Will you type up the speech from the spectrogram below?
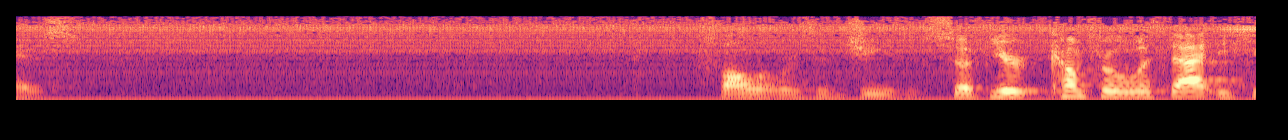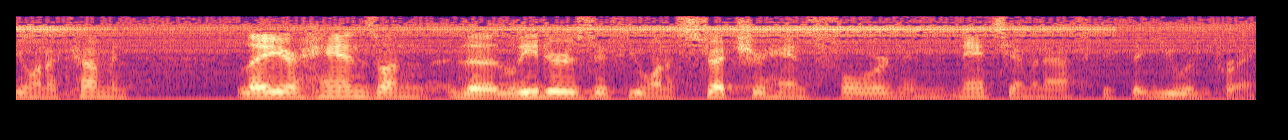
as followers of Jesus. So if you're comfortable with that, if you want to come and lay your hands on the leaders, if you want to stretch your hands forward, and Nancy, I'm going to ask you that you would pray.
